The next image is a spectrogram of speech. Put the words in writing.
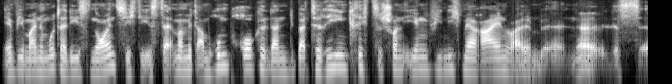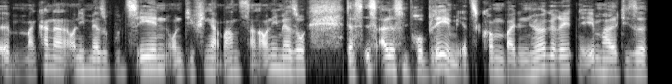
Irgendwie meine Mutter, die ist 90, die ist da immer mit am rumprokeln, dann die Batterien kriegt sie schon irgendwie nicht mehr rein, weil äh, ne, das, äh, man kann dann auch nicht mehr so gut sehen und die Finger machen es dann auch nicht mehr so. Das ist alles ein Problem. Jetzt kommen bei den Hörgeräten eben halt diese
